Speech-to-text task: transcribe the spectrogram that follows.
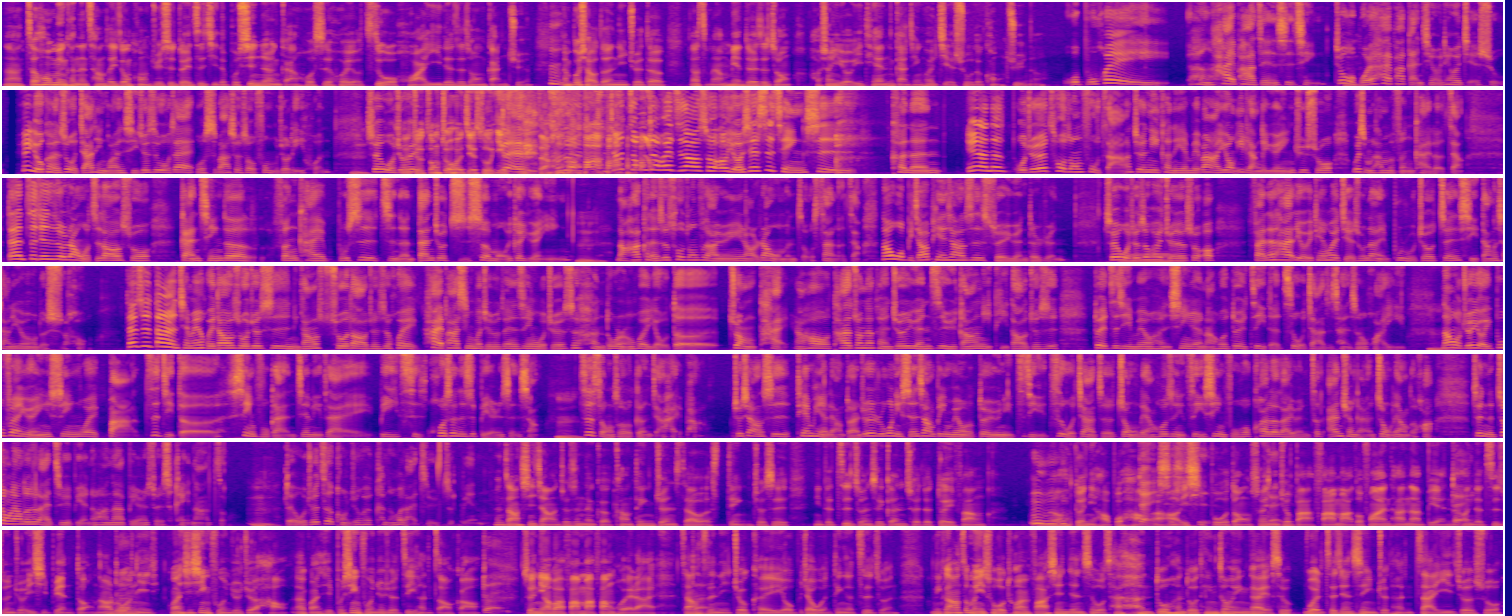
那这后面可能藏着一种恐惧，是对自己的不信任感，或是会有自我怀疑的这种感觉。嗯，那不晓得你觉得要怎么样面对这种好像有一天感情会结束的恐惧呢？我不会很害怕这件事情，就我不会害怕感情有一天会结束，因为有可能是我家庭关系，就是我在我十八岁的时候父母就离婚，所以我就会就终究会结束。对，不是，你就终究会知道说哦，有些事情是可能。因为那我觉得错综复杂，就是你可能也没办法用一两个原因去说为什么他们分开了这样。但是这件事就让我知道说，感情的分开不是只能单就只设某一个原因，嗯，然后它可能是错综复杂原因，然后让我们走散了这样。那我比较偏向是随缘的人，所以我就是会觉得说，哦，反正他有一天会结束，那你不如就珍惜当下你拥有的时候。但是，当然，前面回到说，就是你刚刚说到，就是会害怕幸福结束这件事情，我觉得是很多人会有的状态。然后，他的状态可能就是源自于刚刚你提到，就是对自己没有很信任啊，或对自己的自我价值产生怀疑。然后，我觉得有一部分原因是因为把自己的幸福感建立在彼此或甚至是别人身上，嗯，这种时候更加害怕。就像是天平的两端，就是如果你身上并没有对于你自己自我价值的重量，或是你自己幸福或快乐来源这个安全感的重量的话，就你的重量都是来自于别人的话，那别人随时可以拿走。嗯，对，我觉得这个恐惧会可能会来自于这边。因为张希讲的就是那个 contingent self esteem，就是你的自尊是跟随着对方。有没有对你好不好，然后一起波动，所以你就把砝码都放在他那边，然后你的自尊就一起变动。然后如果你关系幸福，你就觉得好；那关系不幸福，你就觉得自己很糟糕。对，所以你要把砝码放回来，这样子你就可以有比较稳定的自尊。你刚刚这么一说，我突然发现一件事，我猜很多很多听众应该也是为了这件事情觉得很在意，就是说，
